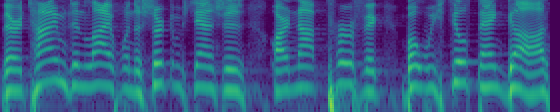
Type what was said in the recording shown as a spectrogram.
there are times in life when the circumstances are not perfect, but we still thank God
